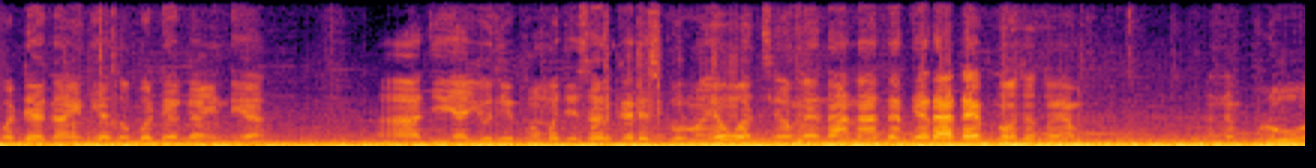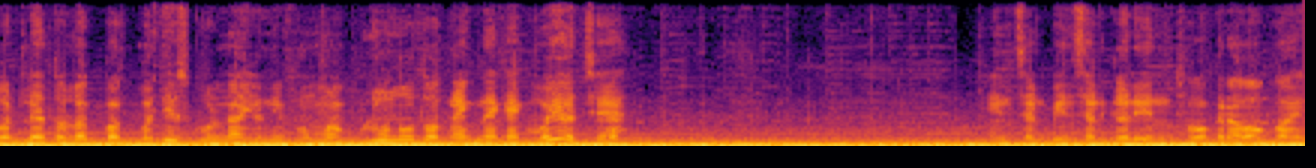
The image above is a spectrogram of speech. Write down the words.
બઢેગા ઇન્ડિયા તો બઢેગા ઇન્ડિયા. આ હજી આ યુનિફોર્મ હજી સરકારી સ્કૂલનો એવો જ છે. અમે નાના હતા ત્યારે આ ટાઈપનો જ હતો. એટલે તો લગભગ બધી સ્કૂલના યુનિફોર્મમાં બ્લુનું તો કંઈક ને કંઈક હોય જ છે. ઇન્સર્ટ બિન્સર્ટ કરીને છોકરાઓ ભાઈ.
